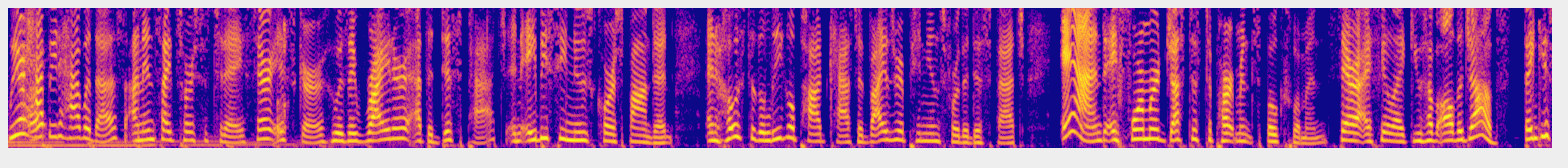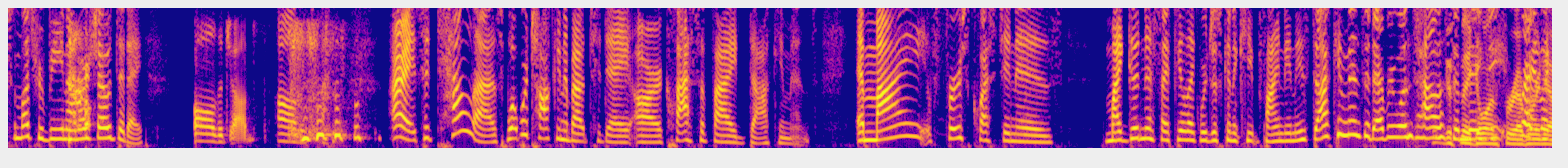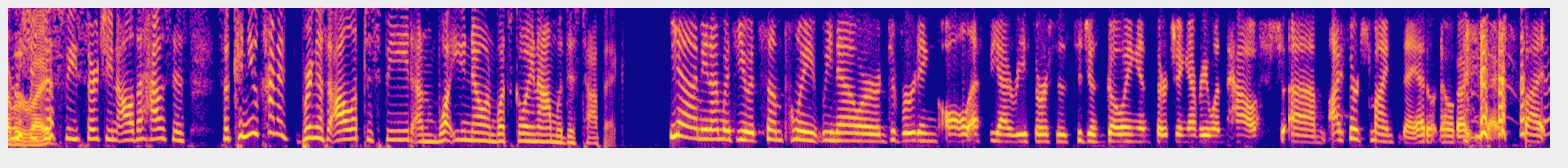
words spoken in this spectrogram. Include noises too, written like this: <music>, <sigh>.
We are happy to have with us on Inside Sources today Sarah Isgur, who is a writer at The Dispatch, an ABC News correspondent, and host of the legal podcast Advisory Opinions for The Dispatch, and a former Justice Department spokeswoman. Sarah, I feel like you have all the jobs. Thank you so much for being on our <laughs> show today. All the jobs. All the jobs. all right, so tell us what we're talking about today are classified documents. And my first question is my goodness, I feel like we're just going to keep finding these documents at everyone's house. This and may maybe, go on forever right, and like ever, we should right? just be searching all the houses. So, can you kind of bring us all up to speed on what you know and what's going on with this topic? Yeah, I mean, I'm with you. At some point, we now are diverting all FBI resources to just going and searching everyone's house. Um, I searched mine today. I don't know about you guys, <laughs> but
